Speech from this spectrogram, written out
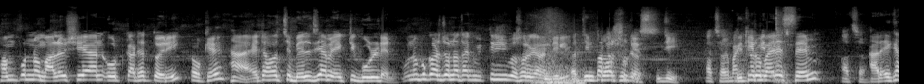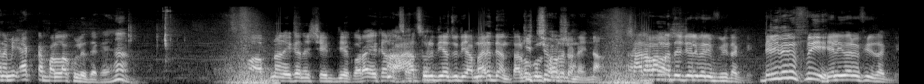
সম্পূর্ণ মালয়েশিয়ান উড কাঠের তৈরি। ওকে হ্যাঁ এটা হচ্ছে বেলজিয়াম একটি গোল্ডেন। কোনো প্রকার জন্য থাকবে তিরিশ বছর গ্যারান্টি তিন পাল্লা। সুকেস জি। আচ্ছা ভিতরে বাইরে সেম আচ্ছা। আর এখানে আমি একটা পাল্লা খুলে দেখাই হ্যাঁ। আপনার এখানে শেড দিয়ে করা এখানে আচ্ছা, হাতুড়ি দিয়ে যদি আপনি দেন তারপর কোনো সমস্যা নাই। না সারা বাংলাদেশ ডেলিভারি ফ্রি থাকবে। ডেলিভারি ফ্রি ডেলিভারি ফ্রি থাকবে।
